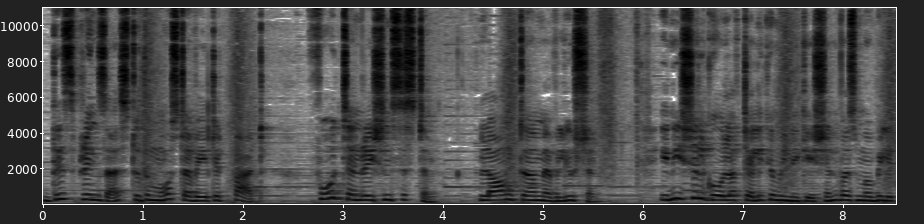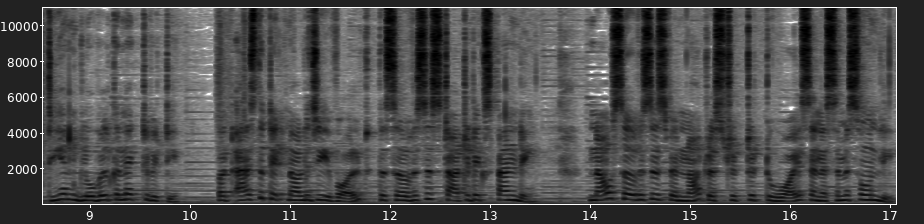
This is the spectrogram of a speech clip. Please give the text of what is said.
This brings us to the most awaited part fourth generation system, long term evolution. Initial goal of telecommunication was mobility and global connectivity. But as the technology evolved, the services started expanding. Now, services were not restricted to voice and SMS only.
